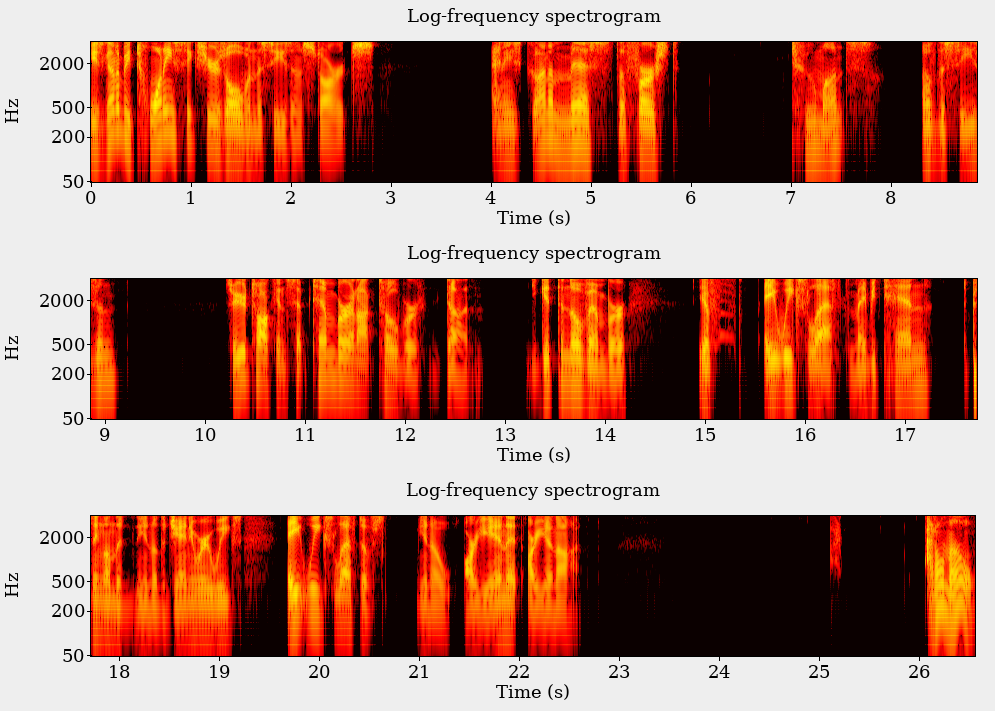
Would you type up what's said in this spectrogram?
He's going to be 26 years old when the season starts, and he's going to miss the first two months of the season. So you're talking September and October done. You get to November, you have eight weeks left, maybe ten, depending on the you know the January weeks. Eight weeks left of you know, are you in it? Are you not? I, I don't know.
